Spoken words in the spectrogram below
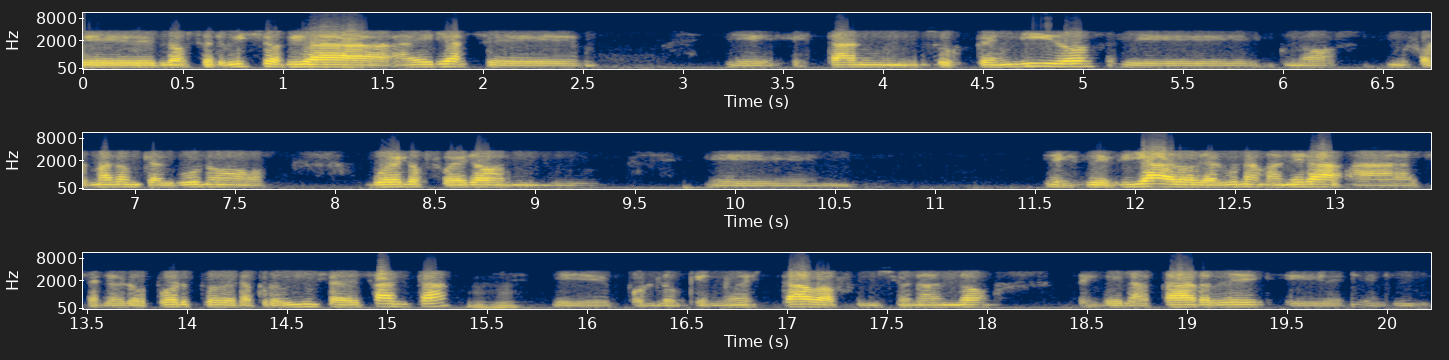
Eh, los servicios vía aérea eh, están suspendidos. Eh, nos informaron que algunos vuelos fueron desviados de alguna manera hacia el aeropuerto de la provincia de Salta, por lo que no estaba funcionando desde la tarde el,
